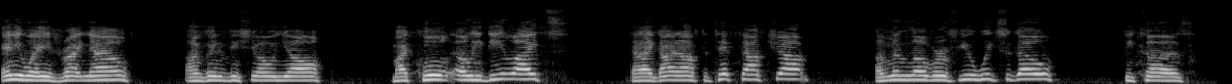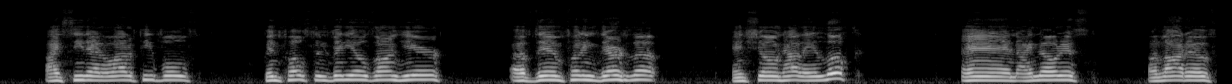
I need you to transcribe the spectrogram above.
Anyways, right now, I'm going to be showing y'all my cool LED lights that I got off the TikTok shop a little over a few weeks ago because I see that a lot of people's been posting videos on here of them putting theirs up and showing how they look. And I noticed a lot of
